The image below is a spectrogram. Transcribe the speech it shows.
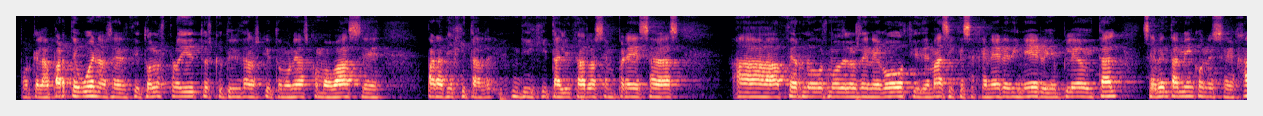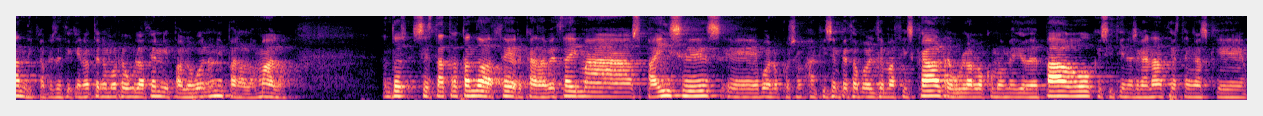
Porque la parte buena, es decir, todos los proyectos que utilizan las criptomonedas como base para digital, digitalizar las empresas, a hacer nuevos modelos de negocio y demás y que se genere dinero y empleo y tal, se ven también con ese hándicap, es decir, que no tenemos regulación ni para lo bueno ni para lo malo. Entonces, se está tratando de hacer, cada vez hay más países, eh, bueno, pues aquí se empezó por el tema fiscal, regularlo como medio de pago, que si tienes ganancias tengas que,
